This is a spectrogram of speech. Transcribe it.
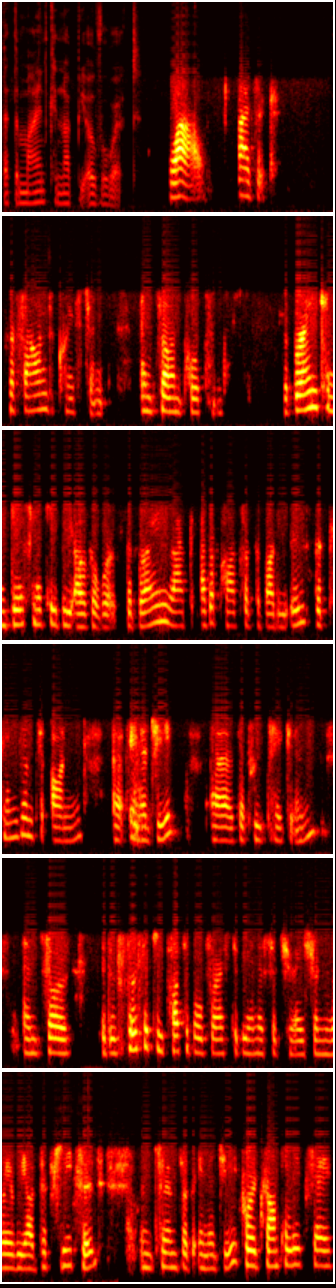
that the mind cannot be overworked? Wow, Isaac, profound question and so important. The brain can definitely be overworked. The brain, like other parts of the body, is dependent on uh, energy uh, that we take in. And so it is perfectly possible for us to be in a situation where we are depleted in terms of energy. For example, let's say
